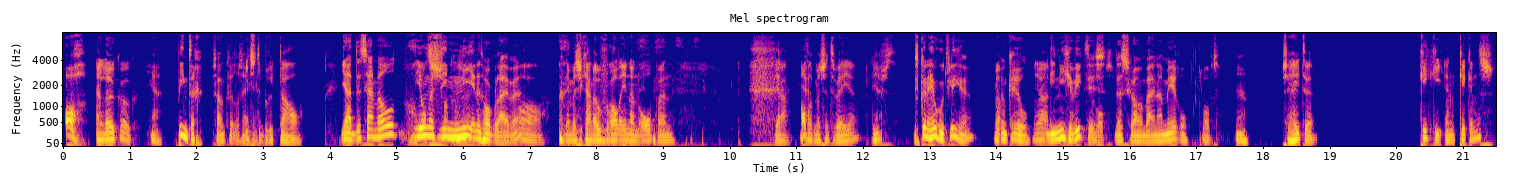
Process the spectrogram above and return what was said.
Och, En leuk ook. ja. Pinter, zou ik willen zeggen. Iets te brutaal. Ja, dit zijn wel jongens die niet in het hok blijven. Hè? Oh. Nee, maar ze gaan overal in en op. En ja, altijd met z'n tweeën, liefst. Ze kunnen heel goed vliegen? Ja. Zo'n kril. Ja, die niet gewiekt is. klopt. Dat is gewoon bijna een merel. Klopt. Ja. Ze heten Kiki en Kikkens.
